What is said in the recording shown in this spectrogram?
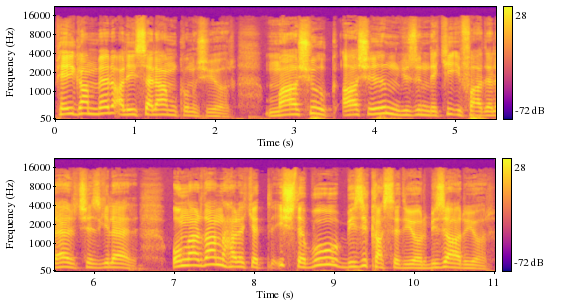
Peygamber aleyhisselam konuşuyor. Maşuk, aşığın yüzündeki ifadeler, çizgiler. Onlardan hareketli. İşte bu bizi kastediyor, bizi arıyor.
